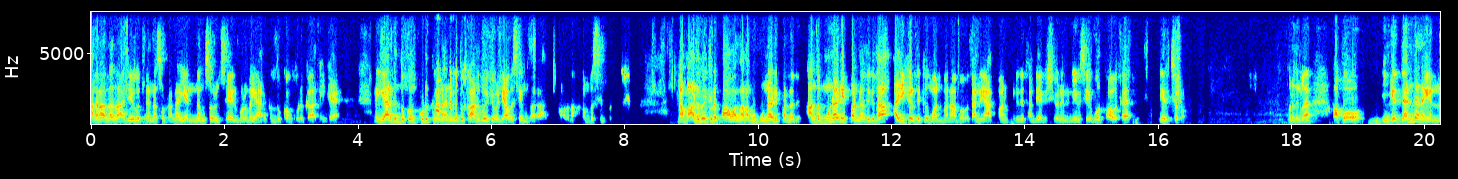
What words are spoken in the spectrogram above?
அதனாலதான் ராஜயோகத்துல என்ன சொல்றாங்க? எண்ணம் சொல் செயல் மூலமா யாருக்கும் துக்கம் கொடுக்காதீங்க. நீங்க யாருக்கும் துக்கம் கொடுக்கலன்னா நீங்க துக்கம் அனுபவிக்க வேண்டிய அவசியம் வராது. அவ்வளவுதான். ரொம்ப சிம்பிள் நம்ம அனுபவிக்கிற பாவம் எல்லாம் நம்ம முன்னாடி பண்ணது. அந்த முன்னாடி பண்ணதுக்கு தான் அழிக்கிறதுக்கு மன்மனாபவ தன்னை ஆத்மானு புரிந்து தந்தையாக சிவனை நினைவு செய்யும் போது பாவத்தை எரிச்சிடும் புரியுதுங்களா? அப்போ இங்க தண்டனை என்ன?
